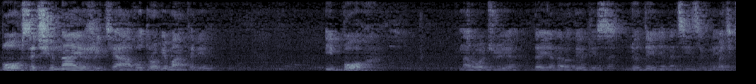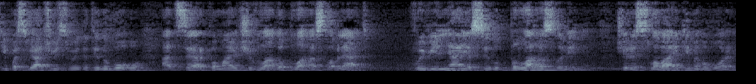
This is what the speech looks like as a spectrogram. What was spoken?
Бог зачинає життя в утробі матері. І Бог народжує, дає народитись людині на цій землі. Батьки посвячують свою дитину Богу, а церква, маючи владу благословлять, вивільняє силу благословення через слова, які ми говоримо,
